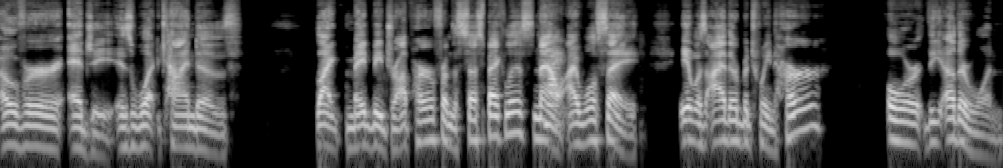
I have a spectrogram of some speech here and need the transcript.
over Edgy is what kind of like made me drop her from the suspect list. Now, Right. I will say it was either between her or the other one.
